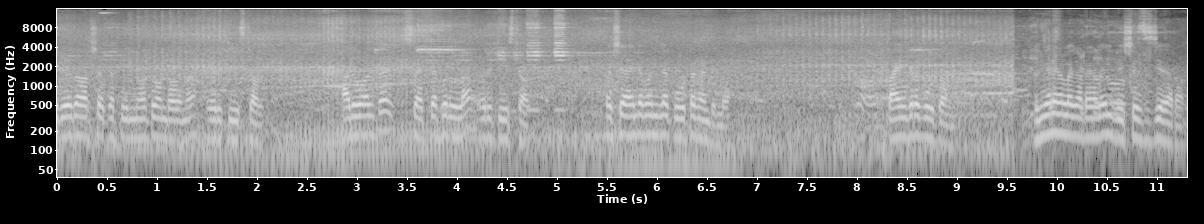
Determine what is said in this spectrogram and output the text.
ഇരുപത് വർഷമൊക്കെ പിന്നോട്ട് കൊണ്ടുപോകുന്ന ഒരു ടീ സ്റ്റോൾ. അതുപോലത്തെ സെറ്റപ്പിലുള്ള ഒരു ടീ സ്റ്റോൾ. പക്ഷേ അതിന്റെ മുന്നിലെ കൂട്ടം കണ്ടില്ലേ? ഭയങ്കര കൂട്ടമാണ്. ഇങ്ങനെയുള്ള കടകളിൽ വിശ്വസിച്ച് കയറാം.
